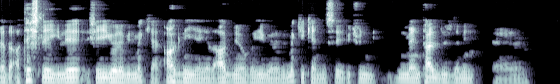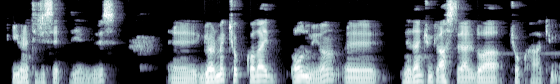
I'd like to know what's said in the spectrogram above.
ya da ateşle ilgili şeyi görebilmek yani Agni'ye ya da Agni Yoga'yı görebilmek ki kendisi üçün mental düzlemin e, yöneticisi diyebiliriz. E, görmek çok kolay olmuyor. E, neden? Çünkü astral doğa çok hakim.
